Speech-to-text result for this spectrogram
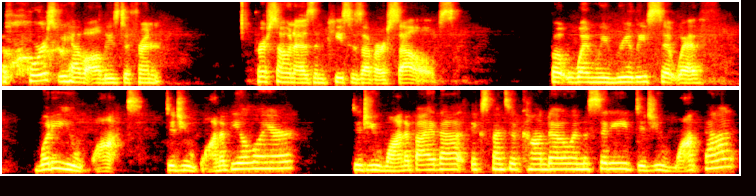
of course, we have all these different personas and pieces of ourselves. But when we really sit with, what do you want? Did you want to be a lawyer? Did you want to buy that expensive condo in the city? Did you want that?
